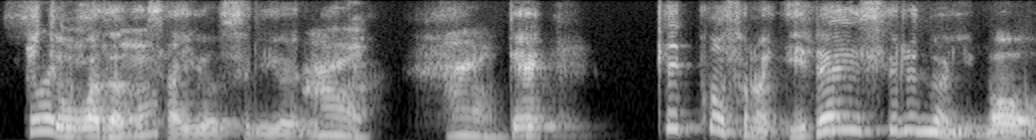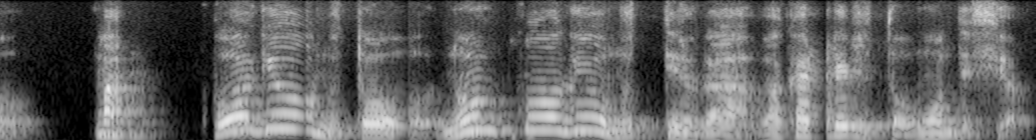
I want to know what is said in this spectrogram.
人をわざわざ採用するよりもか。はい。はい、で、結構その依頼するのにも、まあ、コア業務とノンコア業務っていうのが分かれると思うんですよ。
